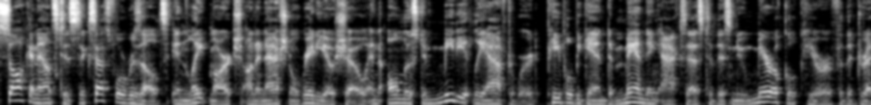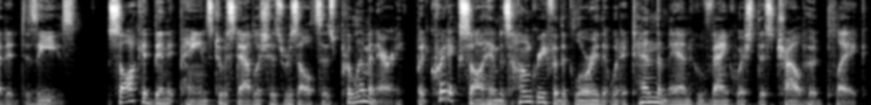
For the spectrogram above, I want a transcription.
Salk announced his successful results in late March on a national radio show, and almost immediately afterward, people began demanding access to this new miracle cure for the dreaded disease. Salk had been at pains to establish his results as preliminary, but critics saw him as hungry for the glory that would attend the man who vanquished this childhood plague.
